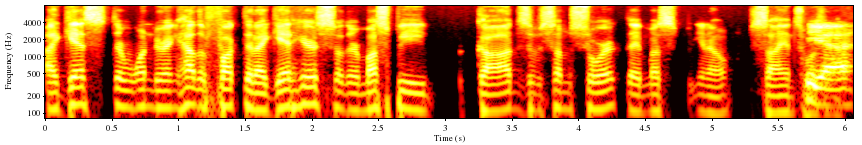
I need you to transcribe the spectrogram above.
I guess they're wondering how the fuck did I get here? So there must be gods of some sort. They must, you know, science was Yeah.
